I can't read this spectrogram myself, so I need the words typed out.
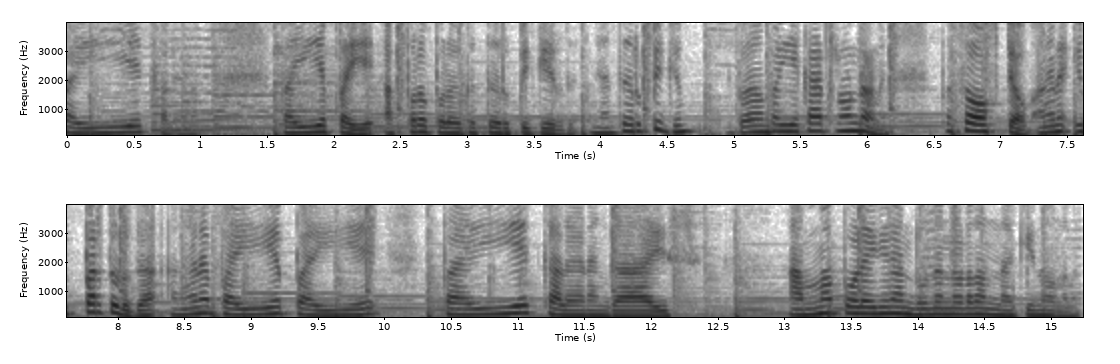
പയ്യെ കളയണം. പയ്യെ പയ്യെ അപ്പുറം ഇപ്പുറമൊക്കെ തെറിപ്പിക്കരുത്. ഞാൻ തെറിപ്പിക്കും. ഇപ്പോൾ പയ്യെ കാട്ടണോണ്ടാണ്. ഇപ്പോൾ സോഫ്റ്റ് ആവും. അങ്ങനെ ഇപ്പുറത്തെടുക്കുക. അങ്ങനെ പയ്യെ പയ്യെ പയ്യെ കളയണം ഗായ്സ് അമ്മ അപ്പോളേക്ക് രണ്ടു മൂന്നെണ്ണോടെ നന്നാക്കി തോന്നണം.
